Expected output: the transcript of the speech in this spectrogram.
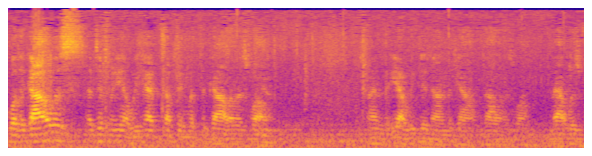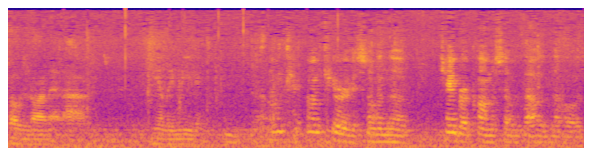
Well, the gala was a different, yeah, we had something with the gala as well. And, yeah, we did on the gala, gala as well. That was voted on at our yearly meeting. I'm cu- I'm curious, on the Chamber of Commerce, seven thousand dollars,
